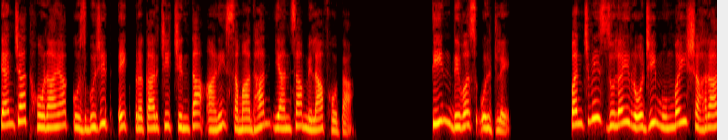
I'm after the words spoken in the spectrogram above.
त्यांच्यात होणाऱ्या कुजबुजीत एक प्रकारची चिंता आणि समाधान यांचा मिलाफ होता. तीन दिवस उलटले. पंचवीस जुलै रोजी मुंबई शहरात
